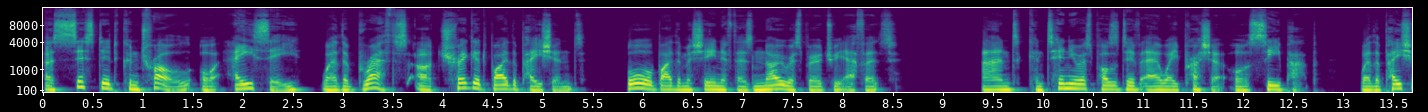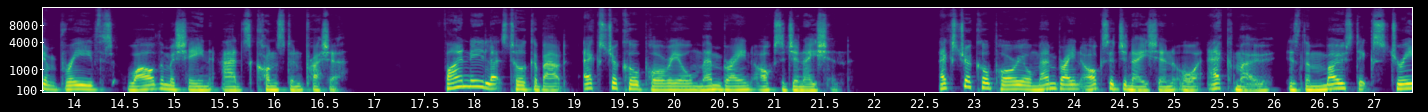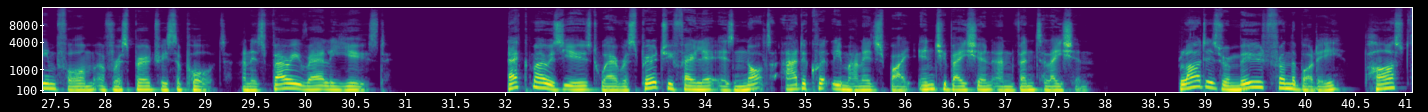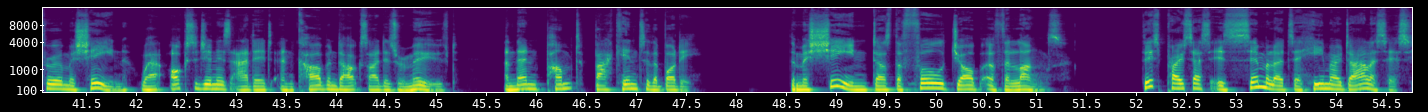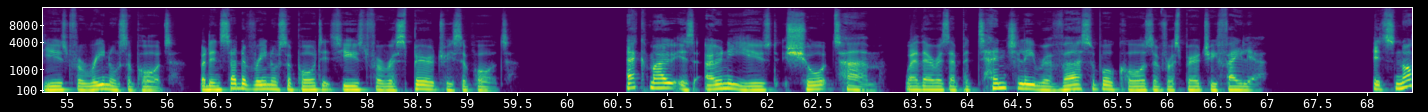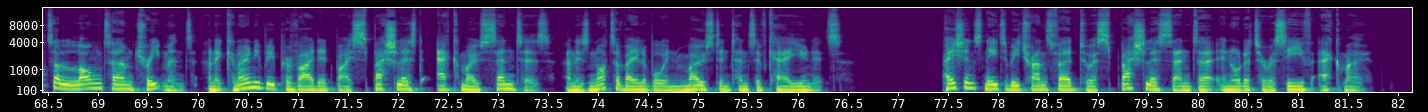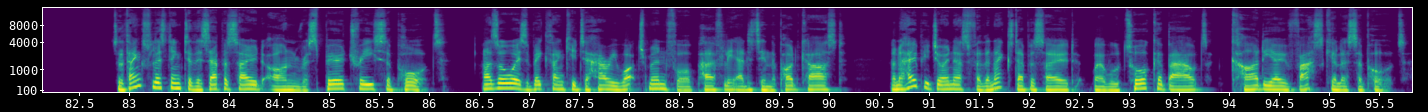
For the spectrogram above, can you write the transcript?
Assisted control, or AC, where the breaths are triggered by the patient or by the machine if there's no respiratory effort and continuous positive airway pressure, or CPAP, where the patient breathes while the machine adds constant pressure. Finally, let's talk about extracorporeal membrane oxygenation. Extracorporeal membrane oxygenation, or ECMO, is the most extreme form of respiratory support and is very rarely used. ECMO is used where respiratory failure is not adequately managed by intubation and ventilation, Blood is removed from the body, passed through a machine where oxygen is added and carbon dioxide is removed, and then pumped back into the body. The machine does the full job of the lungs. This process is similar to hemodialysis used for renal support, but instead of renal support, it's used for respiratory support. ECMO is only used short term, where there is a potentially reversible cause of respiratory failure. It's not a long term treatment and it can only be provided by specialist ECMO centres and is not available in most intensive care units. Patients need to be transferred to a specialist centre in order to receive ECMO. So, thanks for listening to this episode on respiratory support. As always, a big thank you to Harry Watchman for perfectly editing the podcast. And I hope you join us for the next episode where we'll talk about cardiovascular support.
